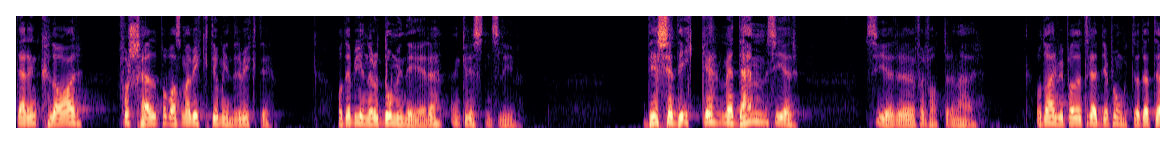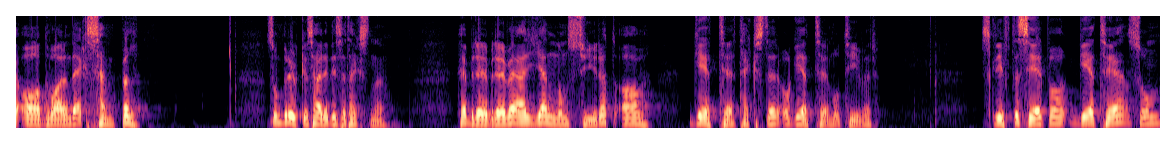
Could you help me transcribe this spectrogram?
det er en klar forskjell på hva som er viktig og mindre viktig. Og det begynner å dominere en kristens liv. Det skjedde ikke med dem, sier, sier eh, forfatteren her. Og Da er vi på det tredje punktet, dette advarende eksempel som brukes her i disse tekstene. Hebrebrevet er gjennomsyret av GT-tekster og GT-motiver. Skriftet ser på GT som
